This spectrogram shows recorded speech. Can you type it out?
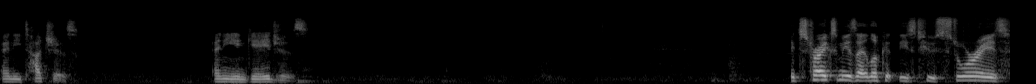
and he touches and he engages. It strikes me as I look at these two stories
